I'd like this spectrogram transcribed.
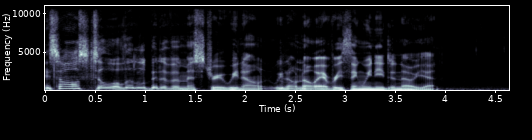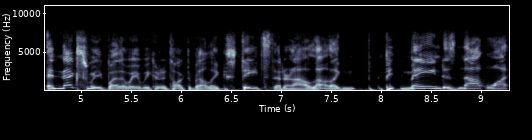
It's all still a little bit of a mystery. We don't we don't know everything we need to know yet. And next week, by the way, we could have talked about like states that are not allowed. Like Maine does not want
